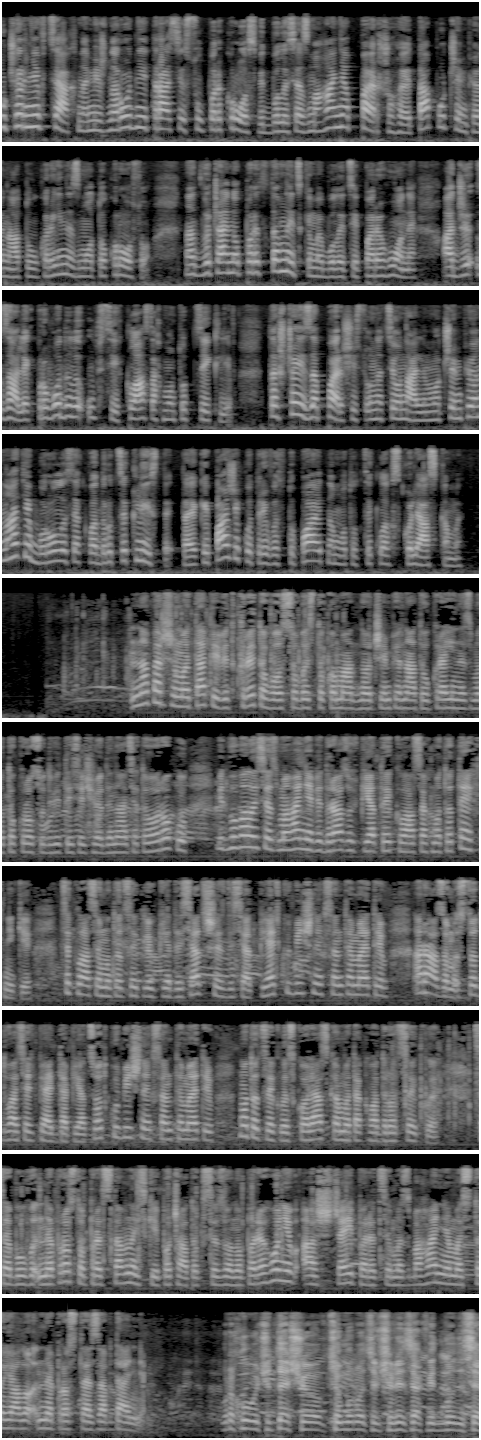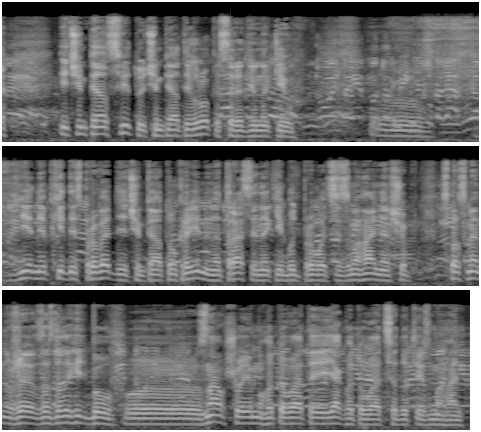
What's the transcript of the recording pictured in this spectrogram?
У Чернівцях на міжнародній трасі Суперкрос відбулися змагання першого етапу чемпіонату України з мотокросу. Надзвичайно представницькими були ці перегони, адже залік проводили у всіх класах мотоциклів. Та ще й за першість у національному чемпіонаті боролися квадроциклісти та екіпажі, котрі виступають на мотоциклах з колясками. На першому етапі відкритого особисто командного чемпіонату України з мотокросу 2011 року відбувалися змагання відразу в п'яти класах мототехніки. Це класи мотоциклів 50-65 кубічних сантиметрів, а разом 125 та 500 кубічних сантиметрів, мотоцикли з колясками та квадроцикли. Це був не просто представницький початок сезону перегонів, а ще й перед цими змаганнями стояло непросте завдання. Враховуючи те, що в цьому році в Чернівцях відбудеться і чемпіонат світу, і чемпіонат Європи серед юнаків, е, є необхідність проведення чемпіонату України на трасі, на якій будуть проводитися змагання, щоб спортсмен вже заздалегідь був е, знав, що йому готувати, і як готуватися до тих змагань.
